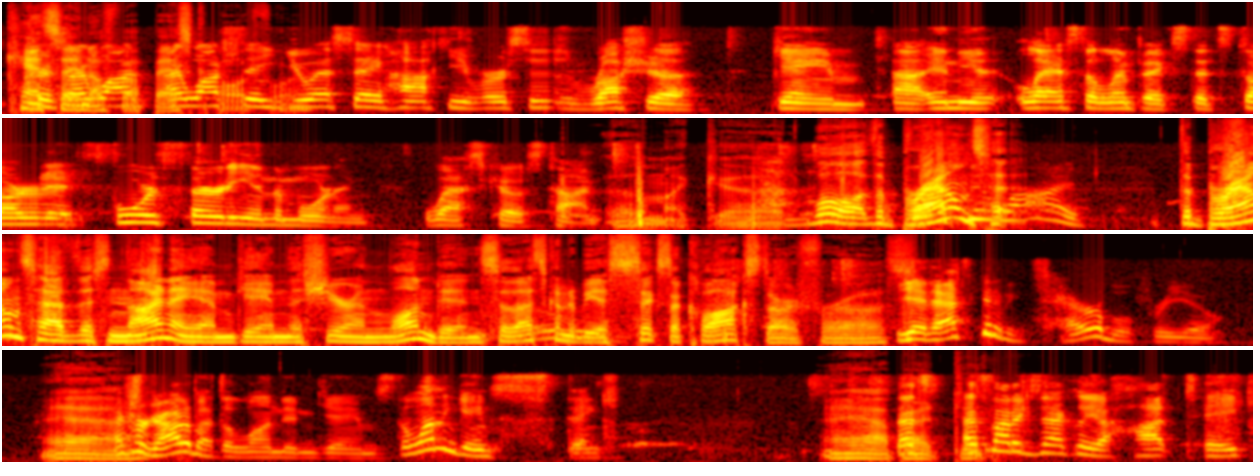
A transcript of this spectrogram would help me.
Can't Chris, say I, enough wa- about I watched at a. USA Hockey versus Russia game uh, in the last Olympics that started at 4:30 in the morning West Coast time. Oh my god! Well, the Browns Watch it ha- the Browns have this 9 a.m. game this year in London, so that's going to be a six o'clock start for us. Yeah, that's going to be terrible for you. yeah, I forgot about the London games. The London games stink. yeah. That's but that's not exactly a hot take,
